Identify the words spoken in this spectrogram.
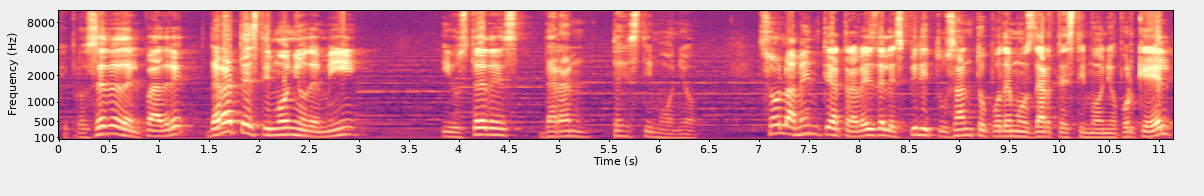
que procede del Padre, dará testimonio de mí y ustedes darán testimonio. Solamente a través del Espíritu Santo podemos dar testimonio, porque Él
